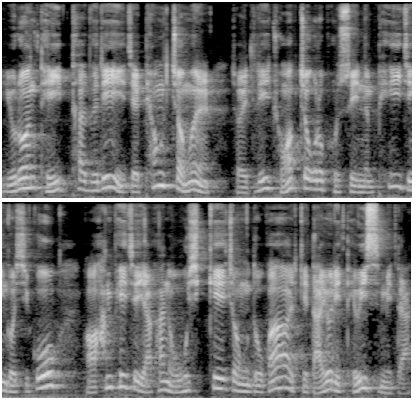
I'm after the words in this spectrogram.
이런 데이터들이 이제 평점을 저희들이 종합적으로 볼 수 있는 페이지인 것이고 어, 한 페이지에 약 한 50개 정도가 이렇게 나열이 되어 있습니다.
